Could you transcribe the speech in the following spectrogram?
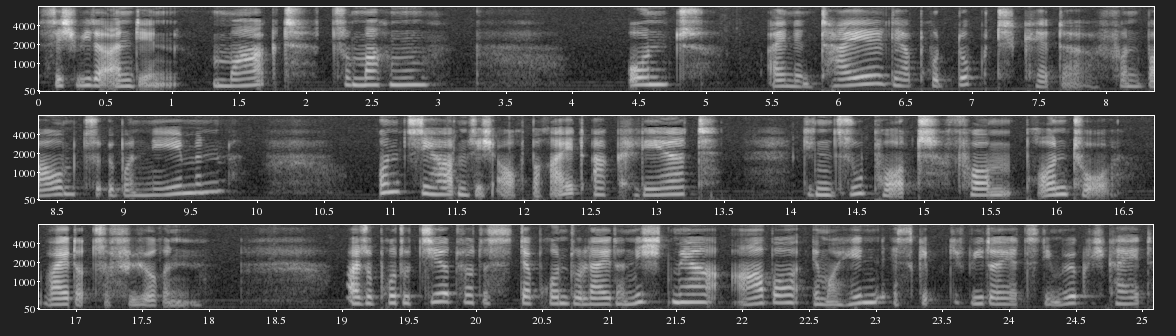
sich wieder an den Markt zu machen und einen Teil der Produktkette von Baum zu übernehmen. Und sie haben sich auch bereit erklärt, den Support vom Pronto weiterzuführen. Also produziert wird es der Pronto leider nicht mehr, aber immerhin, es gibt wieder jetzt die Möglichkeit,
